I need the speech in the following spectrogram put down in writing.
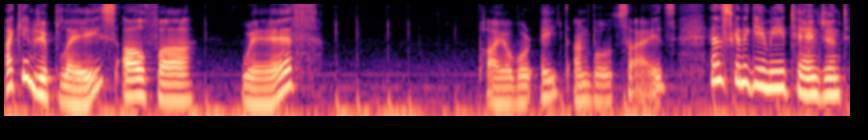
I can replace alpha with pi over 8 on both sides. And it's going to give me tangent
